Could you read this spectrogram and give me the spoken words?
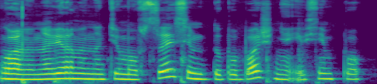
Ладно, наверное, на цьому все. Всім до побачення і всім пока.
